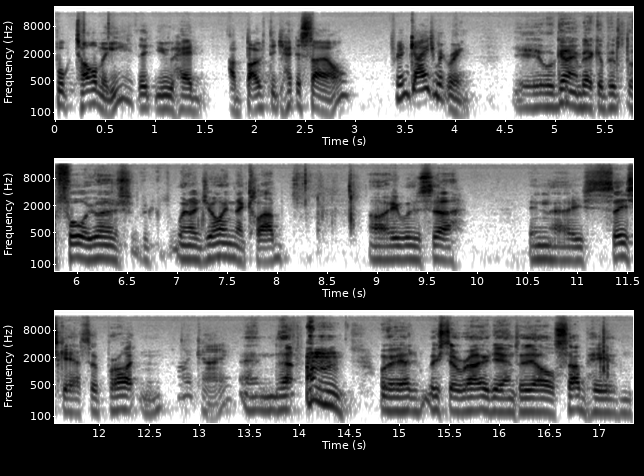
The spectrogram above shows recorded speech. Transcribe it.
book told me that you had a boat that you had to sail for an engagement ring. Yeah, well, going back a bit before, when I, when I joined the club, I was uh, in the Sea Scouts of Brighton, Okay. and uh, we, had, we used to row down to the old sub here and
